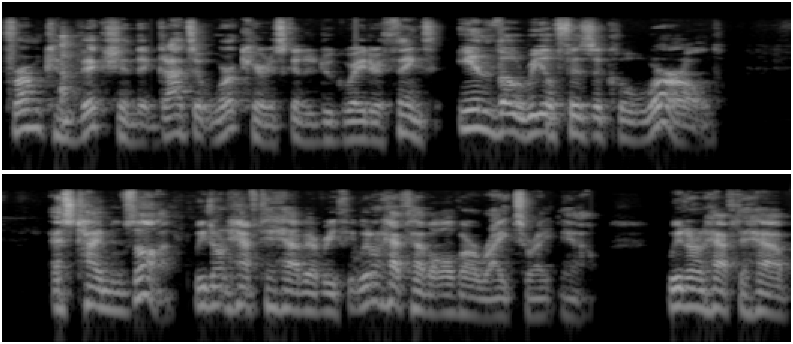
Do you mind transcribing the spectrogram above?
firm conviction that God's at work here is going to do greater things in the real physical world as time moves on. We don't have to have everything. We don't have to have all of our rights right now. We don't have to have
